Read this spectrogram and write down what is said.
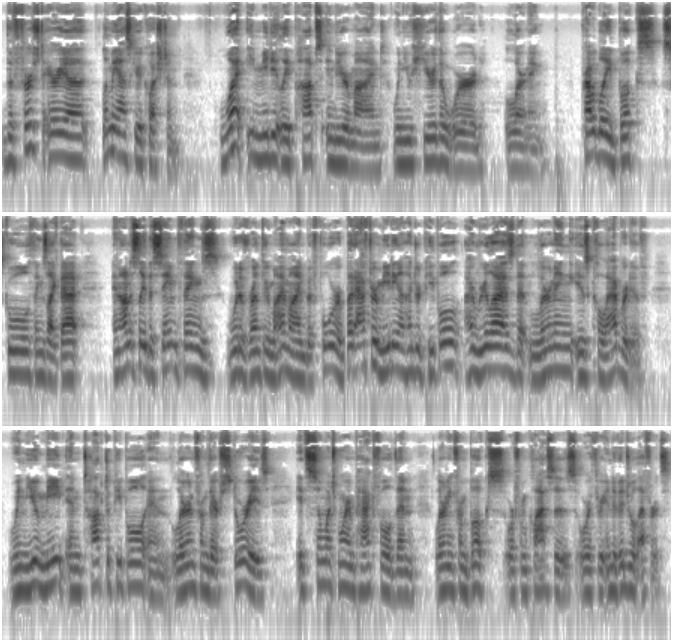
The first area, let me ask you a question. What immediately pops into your mind when you hear the word learning? Probably books, school, things like that. And honestly, the same things would have run through my mind before. But after meeting 100 people, I realized that learning is collaborative. When you meet and talk to people and learn from their stories, it's so much more impactful than learning from books or from classes or through individual efforts.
